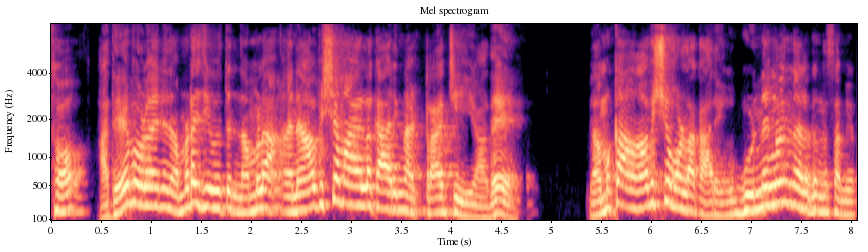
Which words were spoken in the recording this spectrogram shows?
സോ അതേപോലെ തന്നെ നമ്മുടെ ജീവിതത്തിൽ നമ്മൾ അനാവശ്യമായുള്ള കാര്യങ്ങൾ അട്രാക്ട് ചെയ്യാതെ നമുക്ക് ആവശ്യമുള്ള കാര്യങ്ങൾ ഗുണങ്ങൾ നൽകുന്ന സമയം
